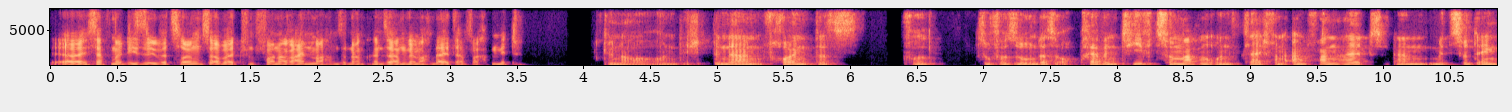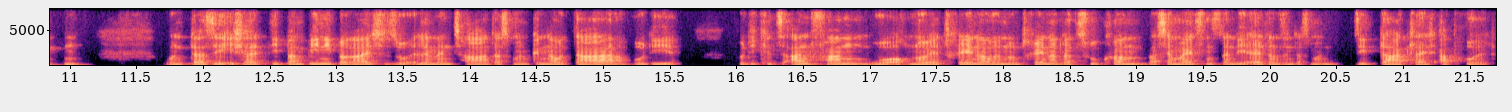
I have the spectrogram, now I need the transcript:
äh, ich sag mal, diese Überzeugungsarbeit von vornherein machen, sondern können sagen, wir machen da jetzt einfach mit. Genau, und ich bin da ein Freund, das zu versuchen, das auch präventiv zu machen und gleich von Anfang halt ähm, mitzudenken und da sehe ich halt die Bambini-Bereiche so elementar, dass man genau da, wo die, wo die Kids anfangen, wo auch neue Trainerinnen und Trainer dazukommen, was ja meistens dann die Eltern sind, dass man sie da gleich abholt,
